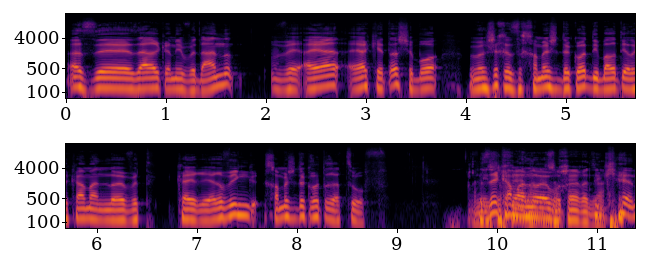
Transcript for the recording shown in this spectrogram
אז אה, זה היה רק אני ודן, והיה היה קטע שבו במשך איזה חמש דקות דיברתי על כמה אני לא אוהב את קיירי ארווינג, חמש דקות רצוף. אני זה זוכר, כמה אני לא אני אוהב זוכר את זה. כן.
